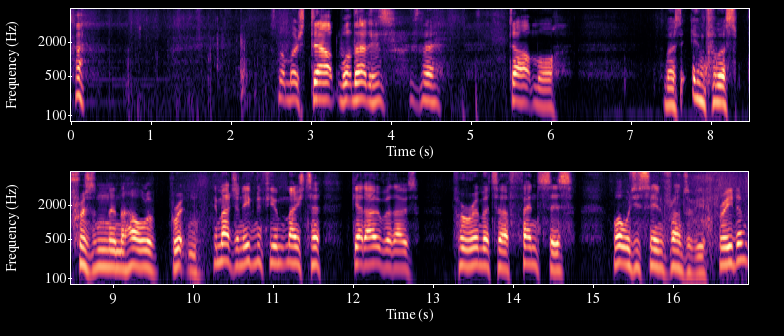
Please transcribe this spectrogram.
There's not much doubt what that is, is there? Dartmoor, the most infamous prison in the whole of Britain. Imagine, even if you managed to get over those perimeter fences, what would you see in front of you? Freedom?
